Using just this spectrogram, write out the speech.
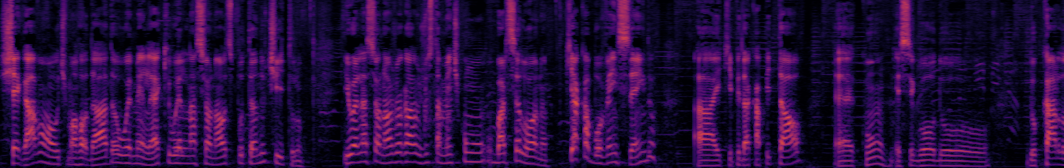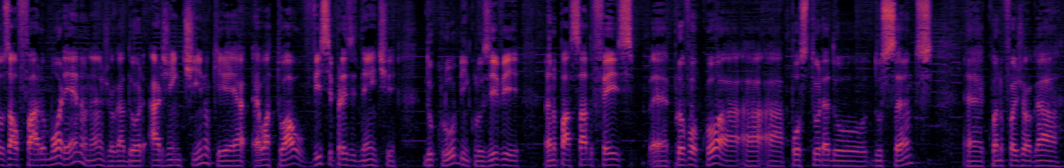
chegavam à última rodada o Emelec e o El Nacional disputando o título. E o El Nacional jogava justamente com o Barcelona, que acabou vencendo a equipe da capital, é, com esse gol do, do Carlos Alfaro Moreno, né, jogador argentino, que é, é o atual vice-presidente do clube, inclusive ano passado fez, é, provocou a, a, a, postura do, do Santos. É, quando foi jogar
